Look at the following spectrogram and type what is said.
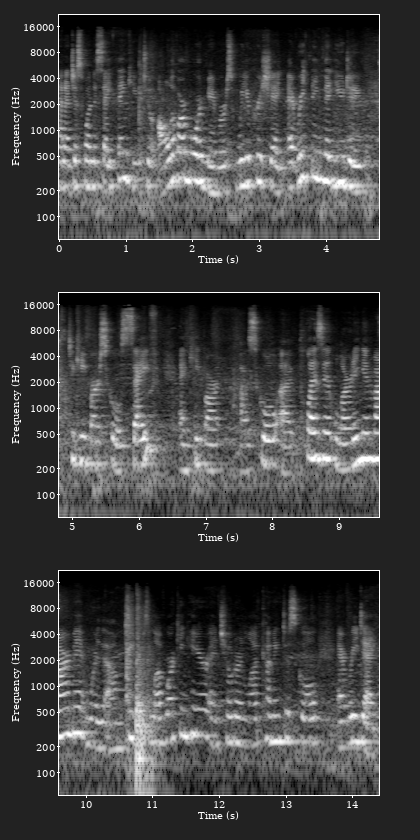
and I just want to say thank you to all of our board members. We appreciate everything that you do to keep our school safe and keep our uh, school a pleasant learning environment where the um, teachers love working here and children love coming to school every day.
